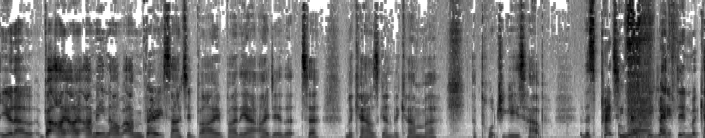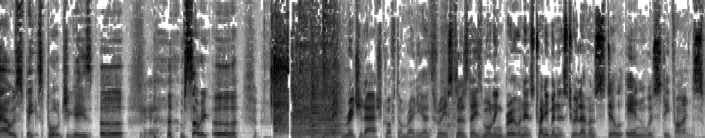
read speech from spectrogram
You know, but I, I, I mean, I'm, I'm very excited by by the uh, idea that uh, Macau is going to become uh, a Portuguese hub. There's practically nobody left in Macau who speaks Portuguese. Uh, I'm sorry. Uh, Richard Ashcroft on Radio 3. It's Thursday's Morning Brew, and it's 20 minutes to 11, still in with Steve Vines.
